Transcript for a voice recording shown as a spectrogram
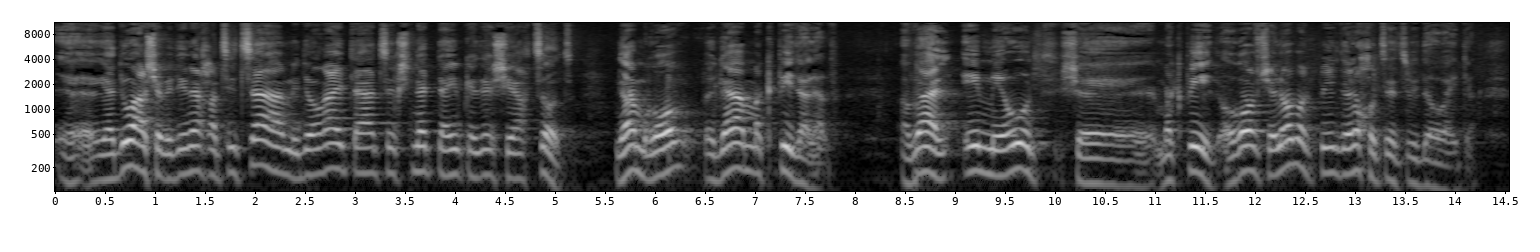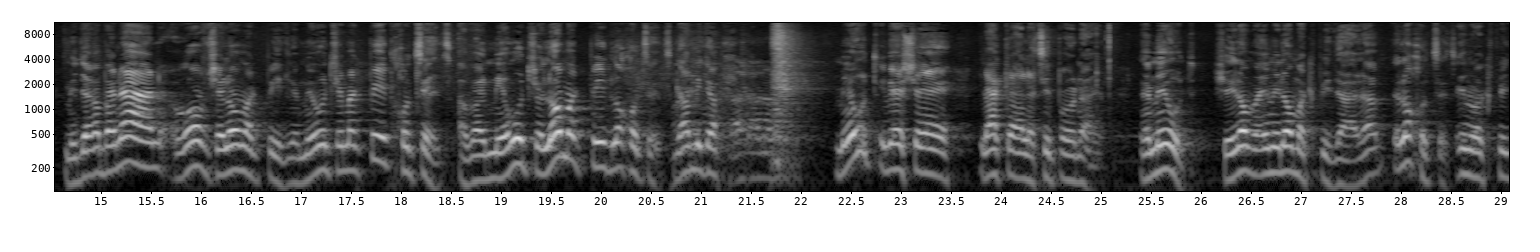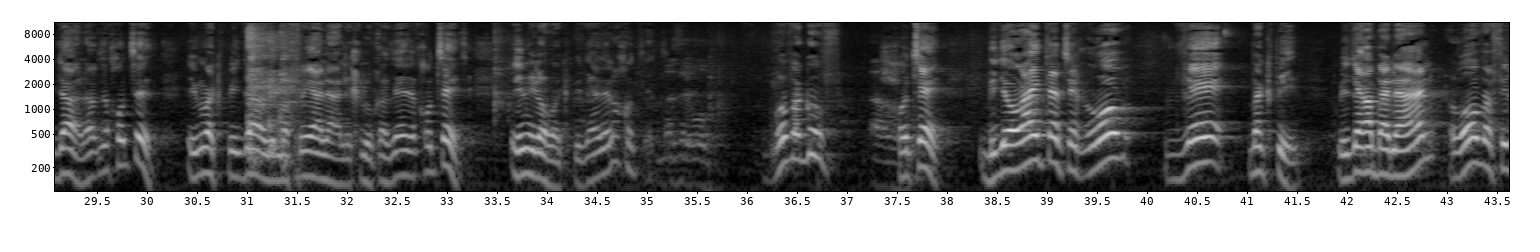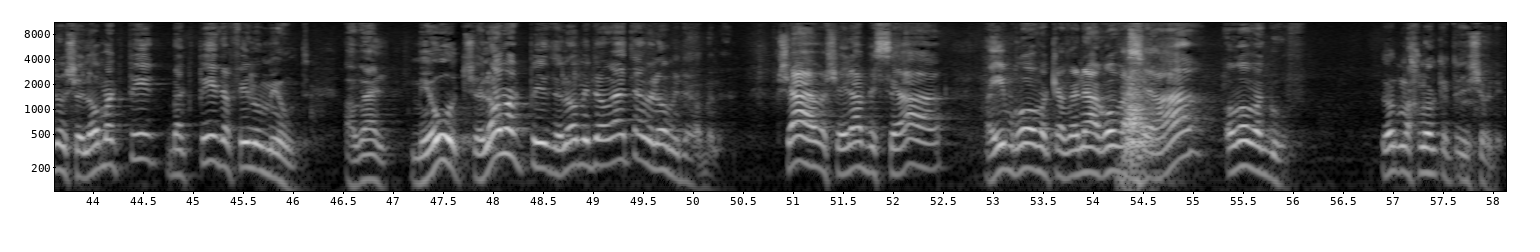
שידוע שבדיני חציצה, מדאורייתא צריך שני תנאים כדי שיחצוץ, גם רוב וגם מקפיד עליו. אבל אם מיעוט שמקפיד או רוב שלא מקפיד, זה לא חוצץ מדאורייתא. מדרבנן, רוב שלא מקפיד ומיעוט שמקפיד, חוצץ. אבל מיעוט שלא מקפיד, לא חוצץ. גם מדר... מה הכוונה? מיעוט, אם יש אה, לקה על הציפורניים. זה מיעוט. שהיא לא, היא לא מקפידה עליו, זה לא חוצץ. אם היא מקפידה עליו, זה חוצץ. אם היא מקפידה וזה מפריע לה הלכלוך הזה, זה חוצץ. אם היא לא מקפידה, זה לא חוצץ. מה זה רוב? רוב הגוף, חוצץ. בדאורייתא צריך רוב ומקפיד. מדרבנן, רוב אפילו שלא מקפיד, מקפיד אפילו מיעוט. אבל מיעוט שלא מקפיד זה לא מדאורייתא ולא מדרבנן. עכשיו השאלה בשיער, האם רוב הכוונה רוב השיער או רוב הגוף? זאת מחלוקת ראשונים.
